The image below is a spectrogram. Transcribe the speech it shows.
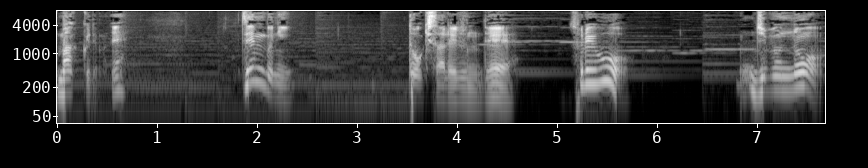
Mac でもね、全部に同期されるんで、それを自分の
